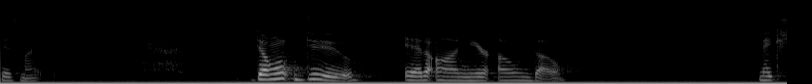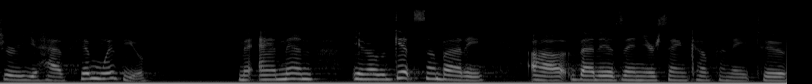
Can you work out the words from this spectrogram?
his might. Don't do it on your own, though. Make sure you have Him with you. And then, you know, get somebody uh, that is in your same company to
